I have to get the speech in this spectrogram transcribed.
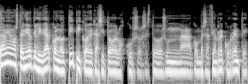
También hemos tenido que lidiar con lo típico de casi todos los cursos. Esto es una conversación recurrente.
